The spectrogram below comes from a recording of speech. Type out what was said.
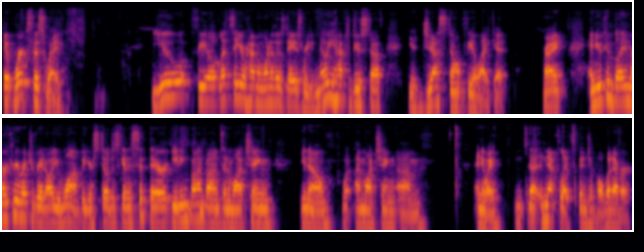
it works this way. You feel, let's say you're having one of those days where you know you have to do stuff, you just don't feel like it, right? And you can blame Mercury retrograde all you want, but you're still just going to sit there eating bonbons and watching, you know, what I'm watching. Um, anyway, Netflix, bingeable, whatever.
